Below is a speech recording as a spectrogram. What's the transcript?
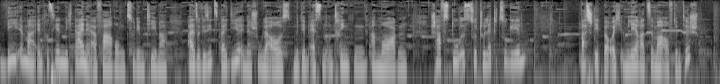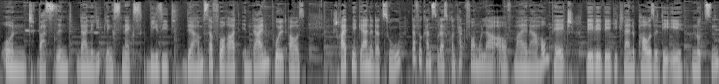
Wie immer interessieren mich deine Erfahrungen zu dem Thema. Also wie sieht's bei dir in der Schule aus mit dem Essen und Trinken am Morgen? Schaffst du es zur Toilette zu gehen? Was steht bei euch im Lehrerzimmer auf dem Tisch? Und was sind deine Lieblingssnacks? Wie sieht der Hamstervorrat in deinem Pult aus? Schreib mir gerne dazu. Dafür kannst du das Kontaktformular auf meiner Homepage www.diekleinepause.de nutzen.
